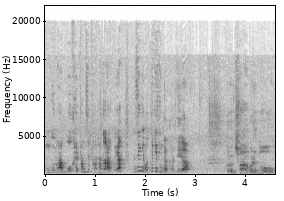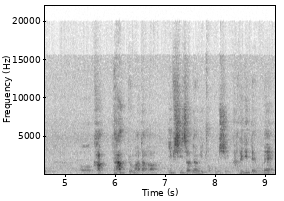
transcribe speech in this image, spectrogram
궁금하고 갈팡질팡하더라고요. 선생님 어떻게 생각하세요? 그렇죠. 아무래도 어, 각 대학교마다 입시 전형이 조금씩 다르기 때문에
